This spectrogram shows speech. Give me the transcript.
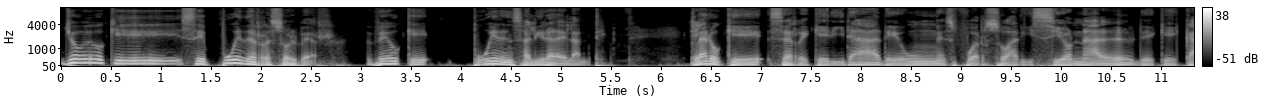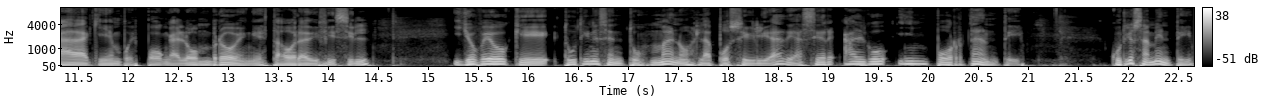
yo veo que se puede resolver, veo que pueden salir adelante. Claro que se requerirá de un esfuerzo adicional, de que cada quien pues ponga el hombro en esta hora difícil, y yo veo que tú tienes en tus manos la posibilidad de hacer algo importante. Curiosamente,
